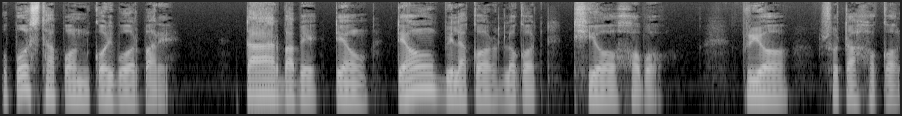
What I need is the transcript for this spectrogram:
উপস্থাপন কৰিব পাৰে। তাৰ বাবে তেওঁ তেওঁবিলাকৰ লগত থিয় হ'ব। প্ৰিয় শ্ৰোতাসকল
